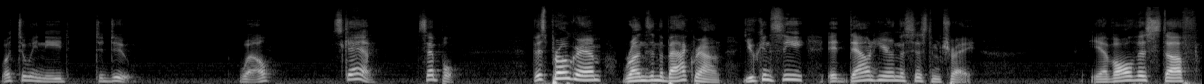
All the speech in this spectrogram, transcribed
what do we need to do? Well, scan. Simple. This program runs in the background. You can see it down here in the system tray. You have all this stuff.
